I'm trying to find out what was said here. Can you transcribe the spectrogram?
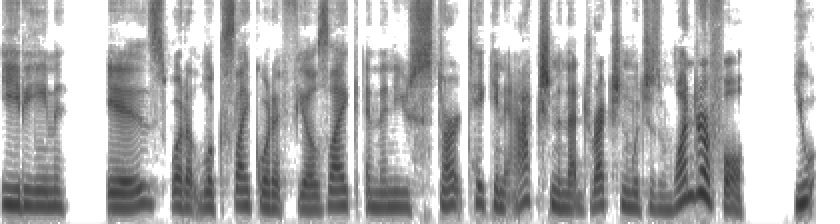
eating is, what it looks like, what it feels like. And then you start taking action in that direction, which is wonderful. You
